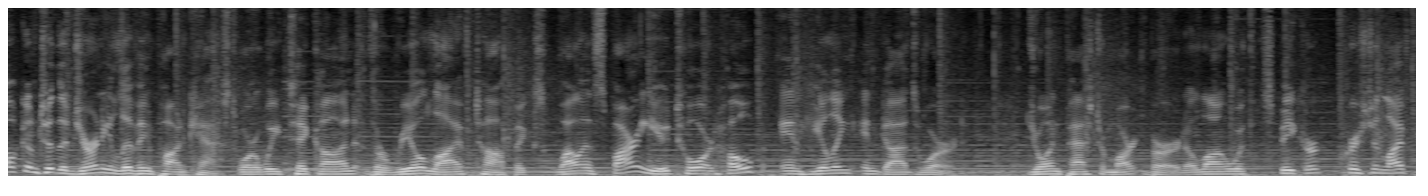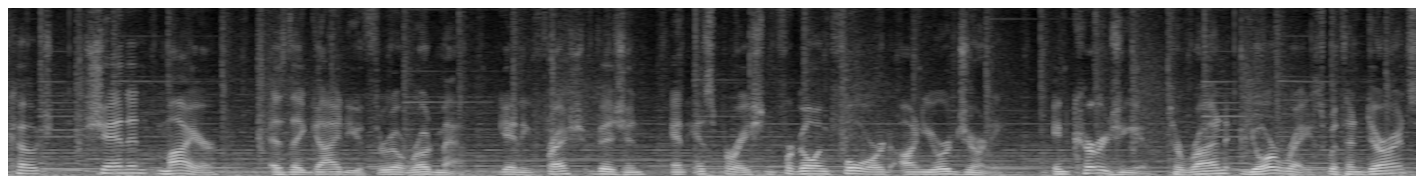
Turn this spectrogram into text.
Welcome to the Journey Living Podcast, where we take on the real life topics while inspiring you toward hope and healing in God's Word. Join Pastor Mark Burd along with speaker, Christian life coach Shannon Maier as they guide you through a roadmap, gaining fresh vision and inspiration for going forward on your journey, encouraging you to run your race with endurance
